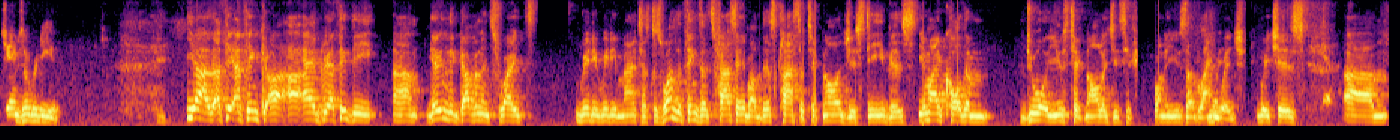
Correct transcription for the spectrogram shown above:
James, over to you. Yeah, I think I think uh, I agree. I think the um, getting the governance right really really matters because one of the things that's fascinating about this class of technology, Steve, is you might call them dual use technologies if you want to use that language, which is um,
